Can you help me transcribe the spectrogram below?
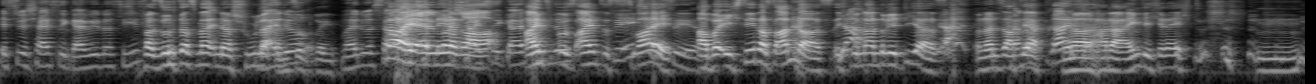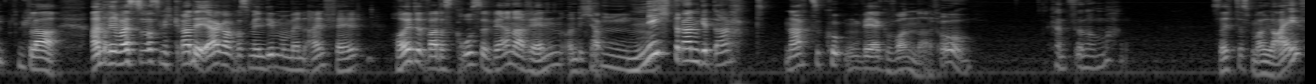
ist mir scheißegal, wie du das siehst. Versuch das mal in der Schule Weil du, anzubringen. weil du es ja Nein, Herr Lehrer, scheißegal 1 findest, plus 1 ist wie ich 2. das sehe. Aber ich sehe das anders. Ich Ja. bin André Diaz. Und dann sagt kann er, drei ja, hat er eigentlich recht. mhm, klar. André, weißt du, was mich gerade ärgert, was mir in dem Moment einfällt? Heute war das große Werner-Rennen und ich habe Hm. nicht dran gedacht, nachzugucken, wer gewonnen hat. Oh, kannst du noch machen. Soll ich das mal live?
